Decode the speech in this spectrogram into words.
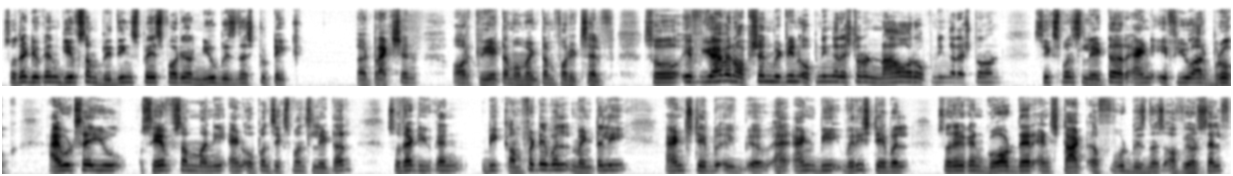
so that you can give some breathing space for your new business to take uh, traction or create a momentum for itself. So if you have an option between opening a restaurant now or opening a restaurant six months later, and if you are broke, I would say you save some money and open six months later so that you can be comfortable mentally and stable uh, and be very stable so that you can go out there and start a food business of yourself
